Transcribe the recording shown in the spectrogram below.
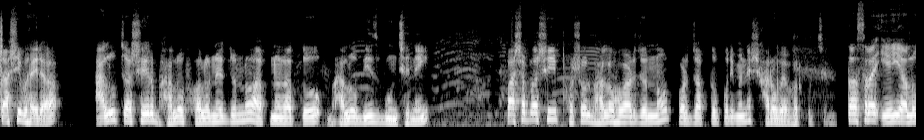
চাষি ভাইরা, আলু চাষের ভালো ফলনের জন্য আপনারা তো ভালো বীজ বুনছে নেই। পাশাপাশি ফসল ভালো হওয়ার জন্য পর্যাপ্ত পরিমাণে সারও ব্যবহার করছেন। তাছাড়া এই আলু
